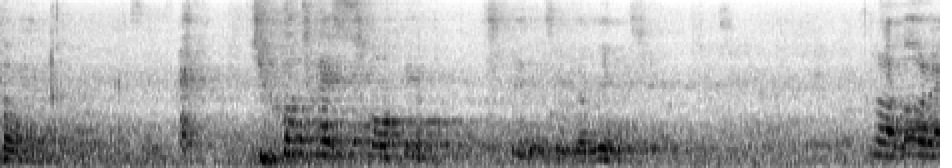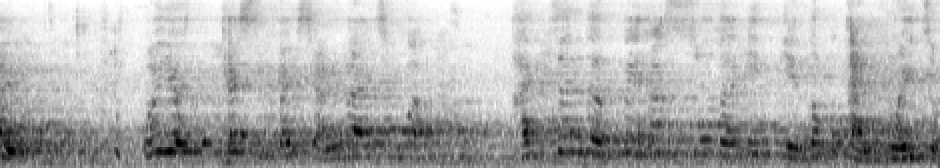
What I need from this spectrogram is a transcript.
各位，就在所有亲戚的面前，然后呢，我又开始回想那一句话，还真的被他说的一点都不敢回嘴。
